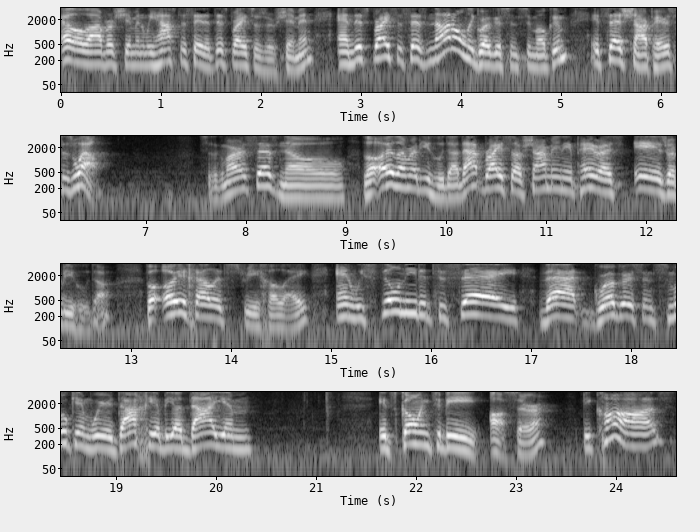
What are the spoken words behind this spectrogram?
El Rav Shimon. We have to say that this brisa is Rav Shimon, and this brisa says not only Gregor and Sumokim, it says Shar Paris as well. So the Gemara says no. La'olam Rabbi Yehuda. That brisa of Sharmini Peres is Rabbi Yehuda. Va'oichel it's strichale. And we still needed to say that grogers and smukim we're dachia biyadayim. It's going to be aser because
